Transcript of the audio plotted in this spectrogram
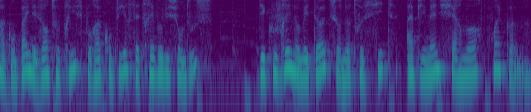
accompagne les entreprises pour accomplir cette révolution douce. Découvrez nos méthodes sur notre site happymensharemore.com.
